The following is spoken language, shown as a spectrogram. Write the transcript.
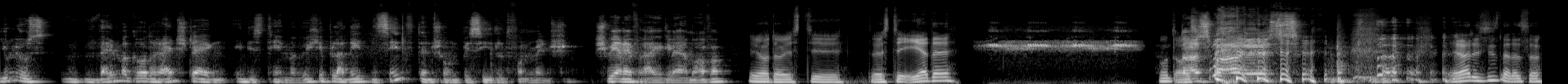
Julius, weil wir gerade reinsteigen in das Thema, welche Planeten sind denn schon besiedelt von Menschen? Schwere Frage gleich am Anfang. Ja, da ist die, da ist die Erde. Und aus. Das war es! Ja, das ist leider so.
